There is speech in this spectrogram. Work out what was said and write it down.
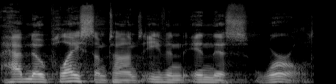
have no place sometimes even in this world.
